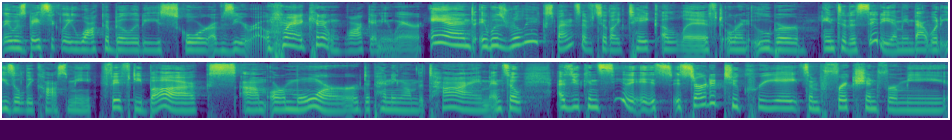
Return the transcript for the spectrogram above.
it was basically walkability score of zero, right? I couldn't walk anywhere. And it was really expensive to like take a Lyft or an Uber into the city. I mean, that would easily cost me 50 bucks um, or more, depending on the time. And so, as you can see, it's, it started to create some friction for me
